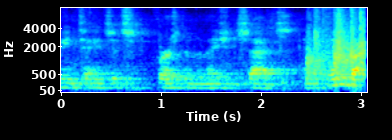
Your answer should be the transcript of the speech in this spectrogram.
maintains its first in the nation status. And if anybody,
